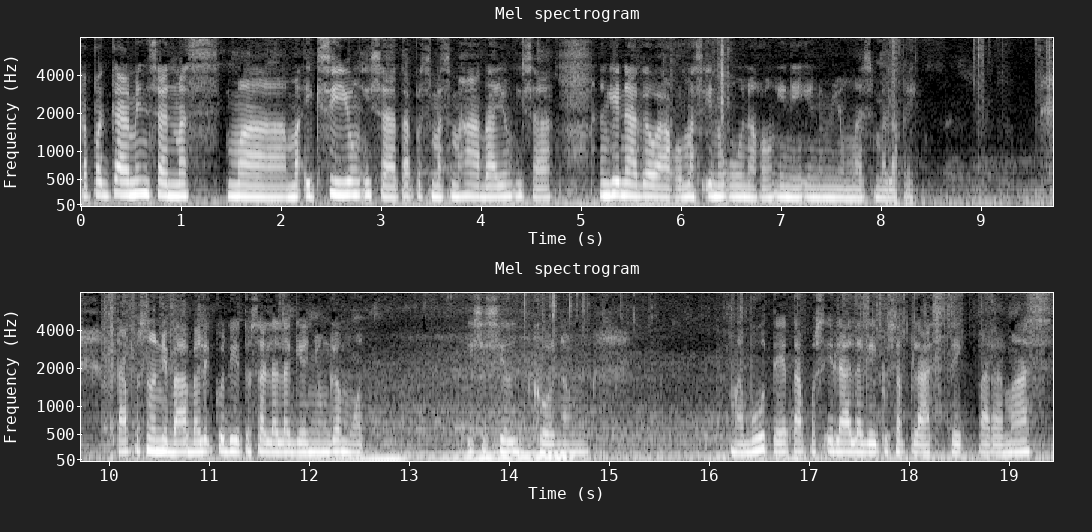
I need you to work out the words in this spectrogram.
Kapag ka minsan mas ma, maiksi yung isa tapos mas mahaba yung isa, ang ginagawa ko mas inuuna kong iniinom yung mas malaki. Tapos nung ibabalik ko dito sa lalagyan yung gamot, isisild ko ng mabuti tapos ilalagay ko sa plastic para mas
